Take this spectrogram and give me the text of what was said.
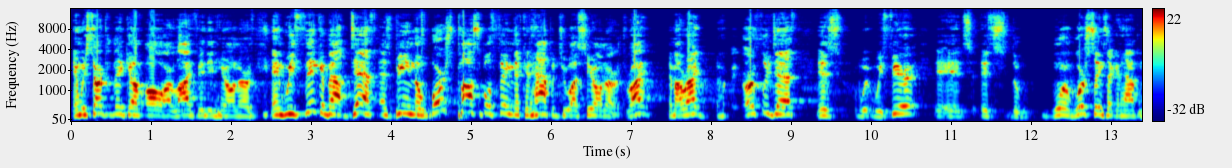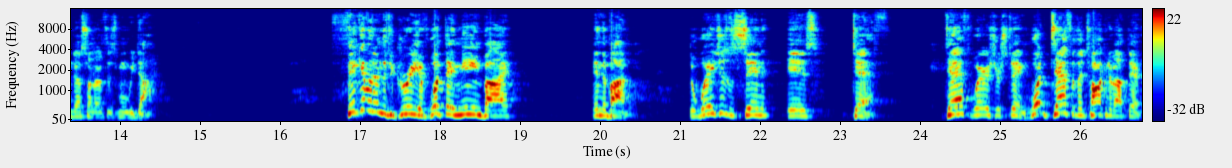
And we start to think of, oh, our life ending here on earth. And we think about death as being the worst possible thing that can happen to us here on earth, right? Am I right? Earthly death is, we, fear it. It's, it's the worst things that can happen to us on earth is when we die. Think of it in the degree of what they mean by in the Bible. The wages of sin is death. Death, where's your sting? What death are they talking about there?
